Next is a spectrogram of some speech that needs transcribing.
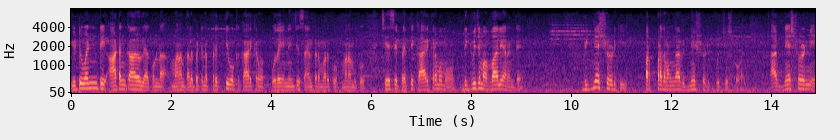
ఎటువంటి ఆటంకాలు లేకుండా మనం తలపెట్టిన ప్రతి ఒక్క కార్యక్రమం ఉదయం నుంచి సాయంత్రం వరకు మనకు చేసే ప్రతి కార్యక్రమము దిగ్విజయం అవ్వాలి అని అంటే విఘ్నేశ్వరుడికి ప్రప్రథమంగా విఘ్నేశ్వరుడికి పూజ చేసుకోవాలి. ఆ విఘ్నేశ్వరుడిని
